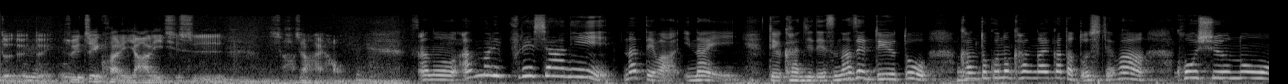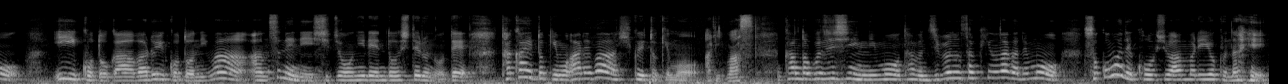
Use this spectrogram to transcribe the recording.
对对对，所以这一块的压力其实好像还好。あのあんまりプレッシャーになってはいないっていう感じです。なぜっていうと監督の考え方としては講習のいいことが悪いことにはあの常に市場に連動してるので高い時もあれば低い時もあります。監督自身にも多分自分の作品の中でもそこまで講習あんまり良くない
